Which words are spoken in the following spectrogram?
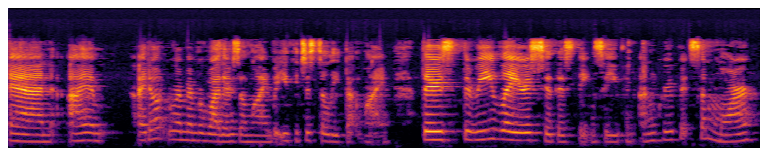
and I am I don't remember why there's a line, but you could just delete that line. There's three layers to this thing, so you can ungroup it some more.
